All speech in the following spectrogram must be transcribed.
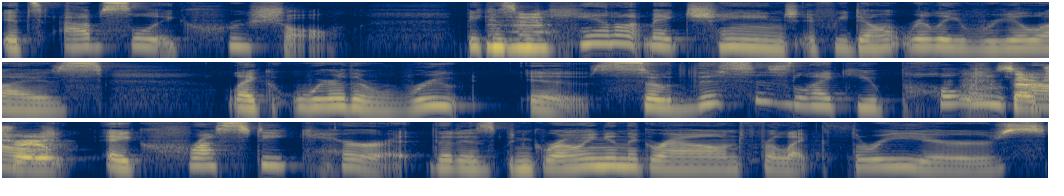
it's absolutely crucial because mm-hmm. we cannot make change if we don't really realize like where the root is. So this is like you pulling so out true. a crusty carrot that has been growing in the ground for like 3 years.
